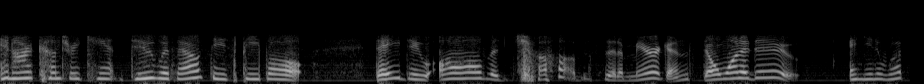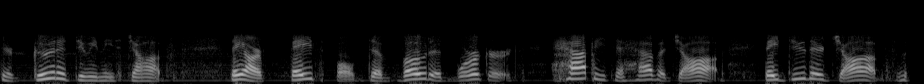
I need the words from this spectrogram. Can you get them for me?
And our country can't do without these people. They do all the jobs that Americans don't want to do. And you know what? They're good at doing these jobs. They are faithful, devoted workers, happy to have a job. They do their jobs with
